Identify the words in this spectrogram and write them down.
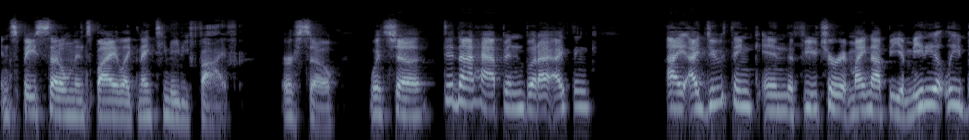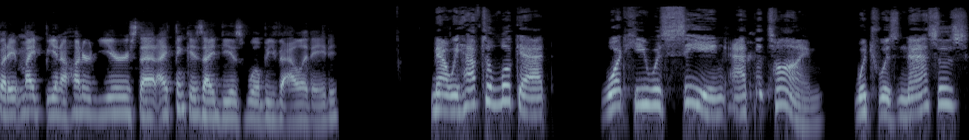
in space settlements by like 1985 or so, which uh, did not happen. But I, I think I, I do think in the future it might not be immediately, but it might be in a hundred years that I think his ideas will be validated. Now we have to look at what he was seeing at the time, which was NASA's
